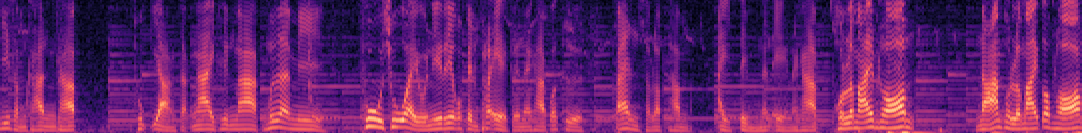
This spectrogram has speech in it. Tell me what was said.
ที่สำคัญครับ ทุกอย่างจะง่ายขึ้นมาก เมื่อมีผู้ช่วยวันนี้เรียกว่าเป็นพระเอกเลยนะครับ ก็คือแป้นสำหรับทำไอติมนั่นเองนะครับ ผลไม้พร้อม น้ำผลไม้ก็พร้อม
